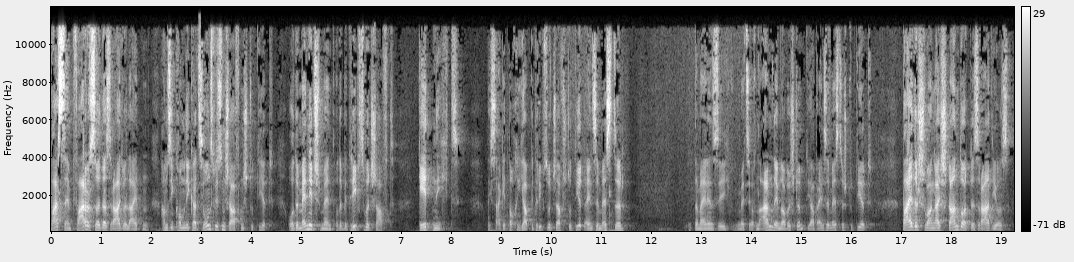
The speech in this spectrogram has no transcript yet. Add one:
Was? Ein Pfarrer soll das Radio leiten? Haben Sie Kommunikationswissenschaften studiert? Oder Management oder Betriebswirtschaft? Geht nicht. Und ich sage doch, ich habe Betriebswirtschaft studiert, ein Semester. Da meinen Sie, ich möchte Sie auf den Arm nehmen, aber stimmt, ich habe ein Semester studiert. Balderschwang als Standort des Radios.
